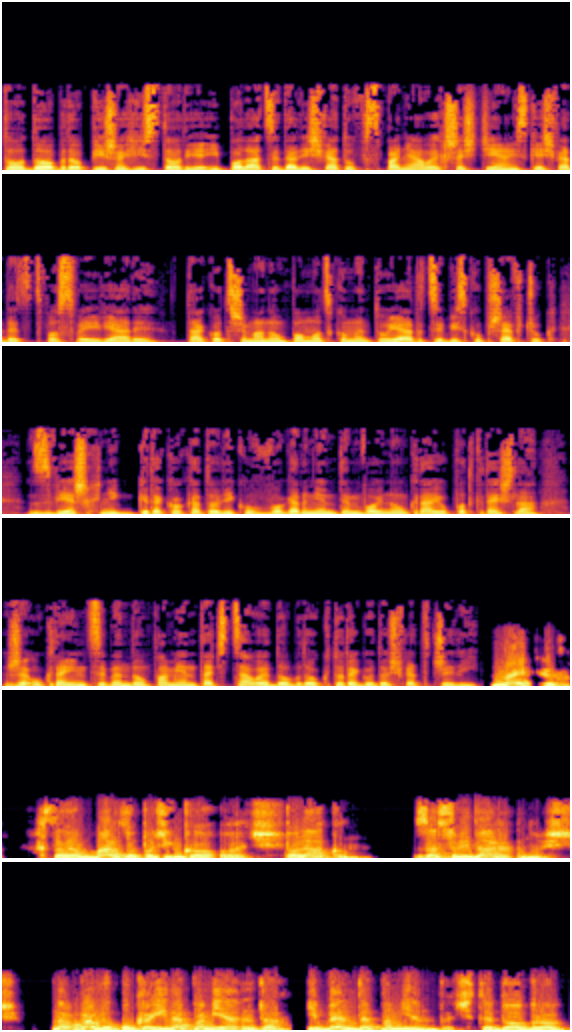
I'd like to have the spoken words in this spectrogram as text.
To dobro pisze historię i Polacy dali światu wspaniałe chrześcijańskie świadectwo swej wiary. Tak otrzymaną pomoc komentuje arcybiskup Szewczuk. Zwierzchnik grekokatolików w ogarniętym wojną kraju podkreśla, że Ukraińcy będą pamiętać całe dobro, którego doświadczyli. Najpierw chcę bardzo podziękować Polakom za solidarność. Naprawdę Ukraina pamięta i będę pamiętać te dobro,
